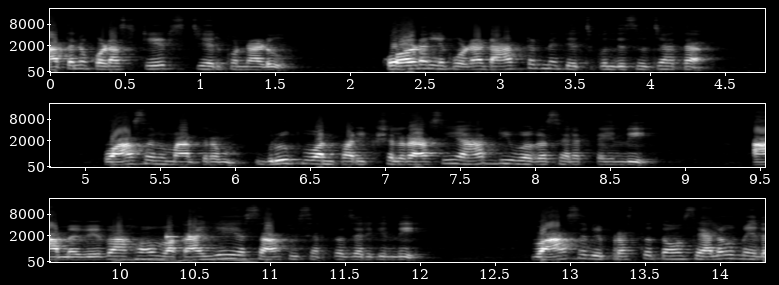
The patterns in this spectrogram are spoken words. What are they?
అతను కూడా స్టేట్స్ చేరుకున్నాడు. కోడల్ని కూడా డాక్టర్ని తెచ్చుకుంది సుజాత. వాసవి మాత్రం గ్రూప్ వన్ పరీక్షలు రాసి ఆర్డీఓగా సెలెక్ట్ అయింది. ఆమె వివాహం ఒక ఐఏఎస్ ఆఫీసర్తో జరిగింది. వాసవి ప్రస్తుతం సెలవు మీద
